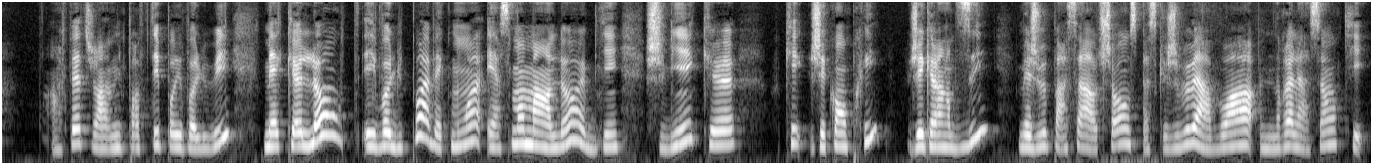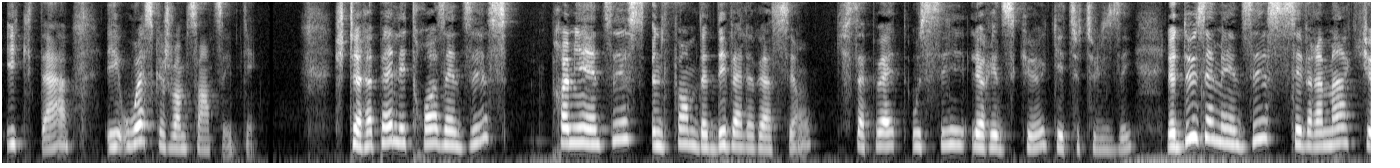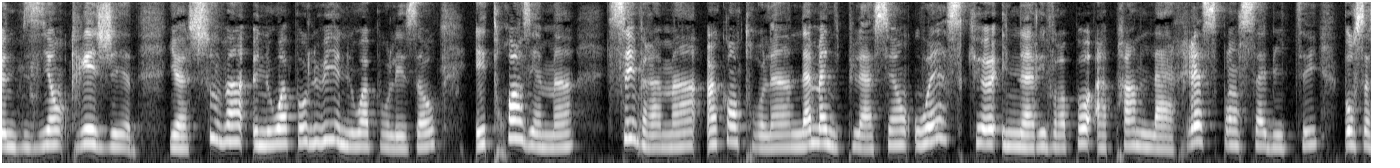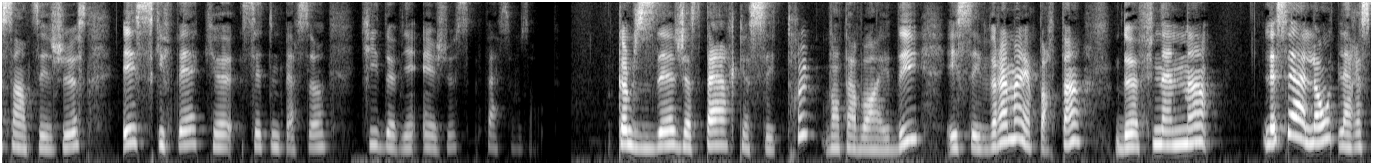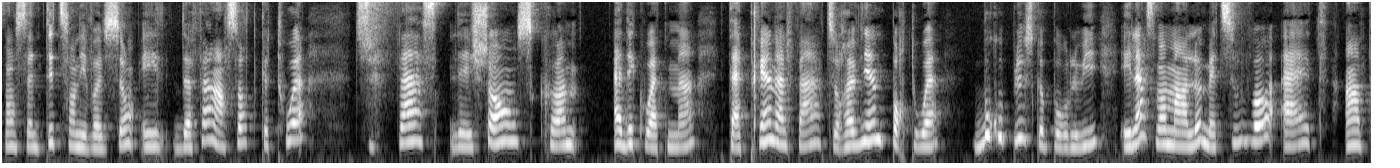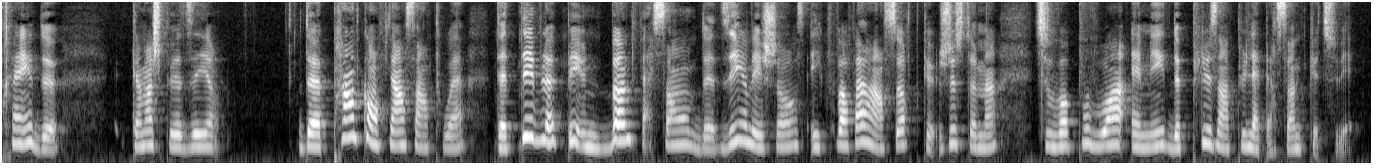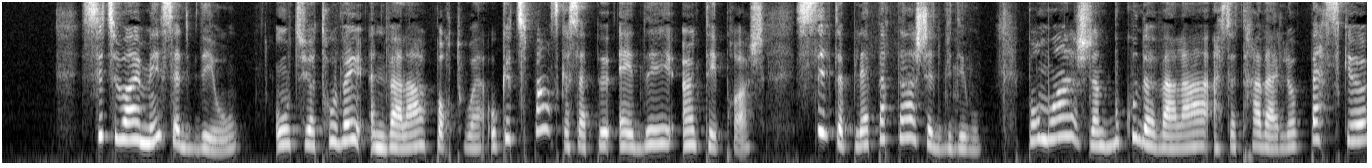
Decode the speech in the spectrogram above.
en fait, j'en ai profité pour évoluer, mais que l'autre évolue pas avec moi. Et à ce moment-là, eh bien, je viens que, OK, j'ai compris, j'ai grandi, mais je veux passer à autre chose parce que je veux avoir une relation qui est équitable et où est-ce que je vais me sentir bien. Je te rappelle les trois indices. Premier indice, une forme de dévalorisation ça peut être aussi le ridicule qui est utilisé. Le deuxième indice, c'est vraiment qu'il y a une vision rigide. Il y a souvent une loi pour lui, une loi pour les autres. Et troisièmement, c'est vraiment un contrôlant, la manipulation, où est-ce qu'il n'arrivera pas à prendre la responsabilité pour se sentir juste, et ce qui fait que c'est une personne qui devient injuste face aux autres. Comme je disais, j'espère que ces trucs vont t'avoir aidé et c'est vraiment important de finalement laisser à l'autre la responsabilité de son évolution et de faire en sorte que toi, tu fasses les choses comme adéquatement, tu apprennes à le faire, tu reviennes pour toi beaucoup plus que pour lui. Et là, à ce moment-là, tu vas être en train de, comment je peux dire, de prendre confiance en toi, de développer une bonne façon de dire les choses et qui va faire en sorte que justement, tu vas pouvoir aimer de plus en plus la personne que tu es. Si tu as aimé cette vidéo, ou tu as trouvé une valeur pour toi ou que tu penses que ça peut aider un de tes proches, s'il te plaît, partage cette vidéo. Pour moi, je donne beaucoup de valeur à ce travail-là parce que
